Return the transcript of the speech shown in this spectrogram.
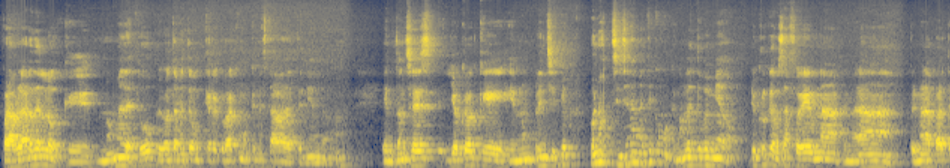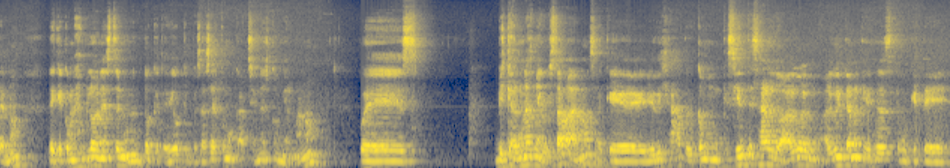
para hablar de lo que no me detuvo, primero también tengo que recordar como que me estaba deteniendo, ¿no? Entonces, yo creo que en un principio, bueno, sinceramente como que no le tuve miedo. Yo creo que, o sea, fue una primera, primera parte, ¿no? De que, por ejemplo, en este momento que te digo que empecé a hacer como canciones con mi hermano, pues vi que algunas me gustaban, ¿no? O sea, que yo dije, ah, pues como que sientes algo, algo, algo interno que dices como que te,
